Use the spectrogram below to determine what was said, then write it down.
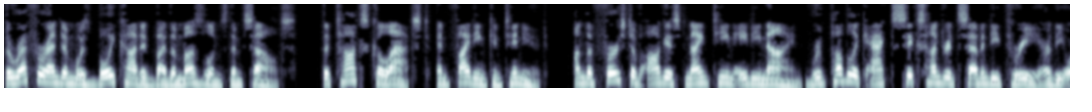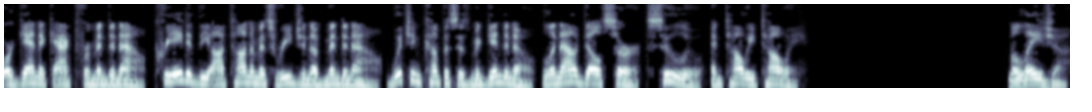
The referendum was boycotted by the Muslims themselves. The talks collapsed, and fighting continued. On 1 August 1989, Republic Act 673 or the Organic Act for Mindanao, created the Autonomous Region of Mindanao, which encompasses Maguindanao, Lanao del Sur, Sulu, and Tawi-Tawi. Malaysia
